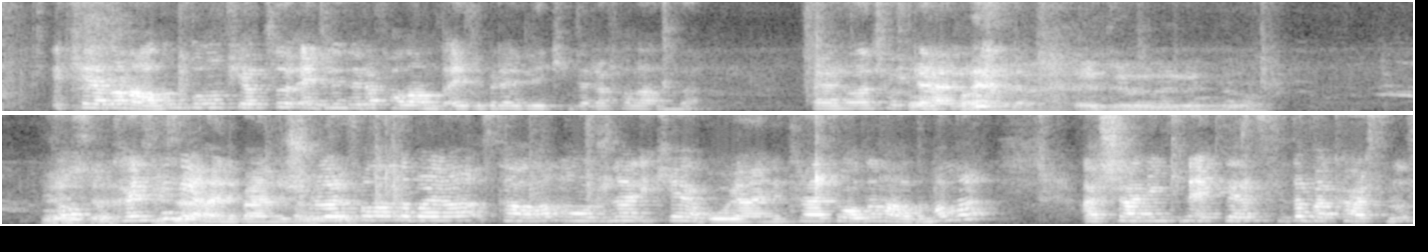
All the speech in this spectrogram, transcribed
Ikea'dan aldım. Bunun fiyatı 50 lira falandı. 51-52 lira falandı. Erhan'a çok, Çok geldi. para ya. 50 lira rendinden al. Neyse. Olsun kaliteli güzel. yani bence. Kaliteli. Şuraları falan da bayağı sağlam. Orijinal Ikea bu yani. Trendyol'dan aldım ama aşağı linkini eklerim. Siz de bakarsınız.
